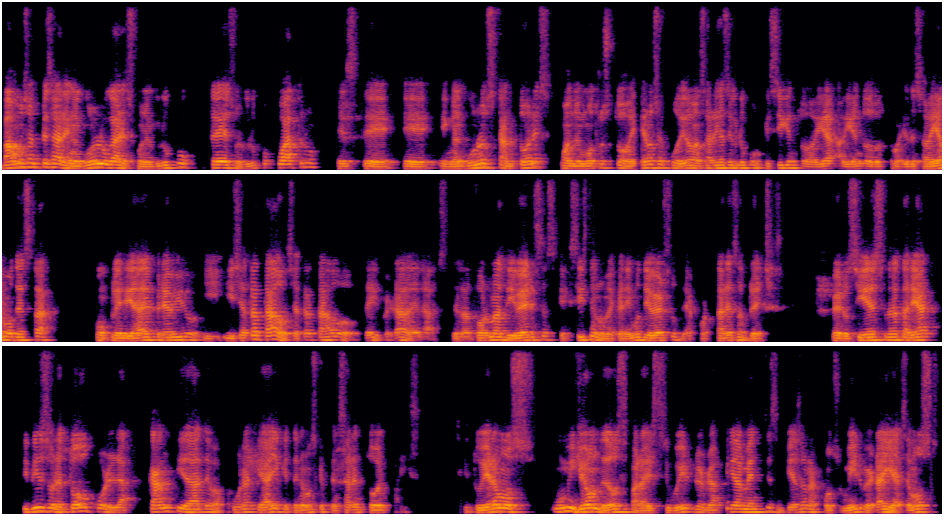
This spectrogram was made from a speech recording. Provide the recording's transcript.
Vamos a empezar en algunos lugares con el grupo 3 o el grupo 4, este, eh, en algunos cantones, cuando en otros todavía no se ha podido avanzar en ese grupo porque siguen todavía habiendo adultos mayores. Sabíamos de esta complejidad de previo y, se ha tratado, se ha tratado de, ¿verdad? De, las, de las formas diversas que existen, los mecanismos diversos de acortar esas brechas. Pero sí es una tarea difícil, sobre todo por la cantidad de vacuna que hay y que tenemos que pensar en todo el país. Si tuviéramos un millón de dosis para distribuir rápidamente, se empiezan a consumir, ¿verdad? Y hacemos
